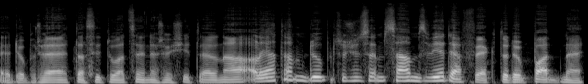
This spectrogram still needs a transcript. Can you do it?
eh, dobře, ta situace je neřešitelná, ale já tam jdu, protože jsem sám zvědav, jak to dopadne.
